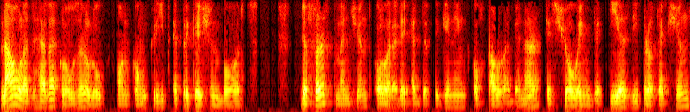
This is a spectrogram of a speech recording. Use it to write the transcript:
Now let's have a closer look on concrete application boards. The first mentioned already at the beginning of our webinar is showing the ESD protections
